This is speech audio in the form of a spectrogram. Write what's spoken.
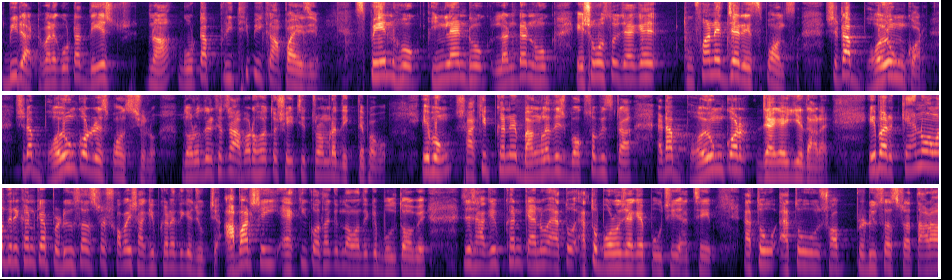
বিরাট মানে গোটা দেশ না, গোটা পৃথিবী কাঁপায় যে। স্পেন হোক, ইংল্যান্ড হোক, লন্ডন হোক, এ সমস্ত জায়গায় তুফানের যে রেসপন্স সেটা ভয়ঙ্কর সেটা ভয়ঙ্কর রেসপন্স ছিল। দরদের ক্ষেত্রে আবারও হয়তো সেই চিত্র আমরা দেখতে পাবো। এবং শাকিব খানের বাংলাদেশ বক্স অফিসটা একটা ভয়ঙ্কর জায়গায় গিয়ে দাঁড়ায়। এবার কেন আমাদের এখানকার প্রডিউসার্সরা সবাই শাকিব খানের দিকে ঝুঁকছে? আবার সেই একই কথা কিন্তু আমাদেরকে বলতে হবে যে শাকিব খান কেন এত এত বড় জায়গায় পৌঁছে যাচ্ছে? এত এত সব প্রডিউসার্সরা তারা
